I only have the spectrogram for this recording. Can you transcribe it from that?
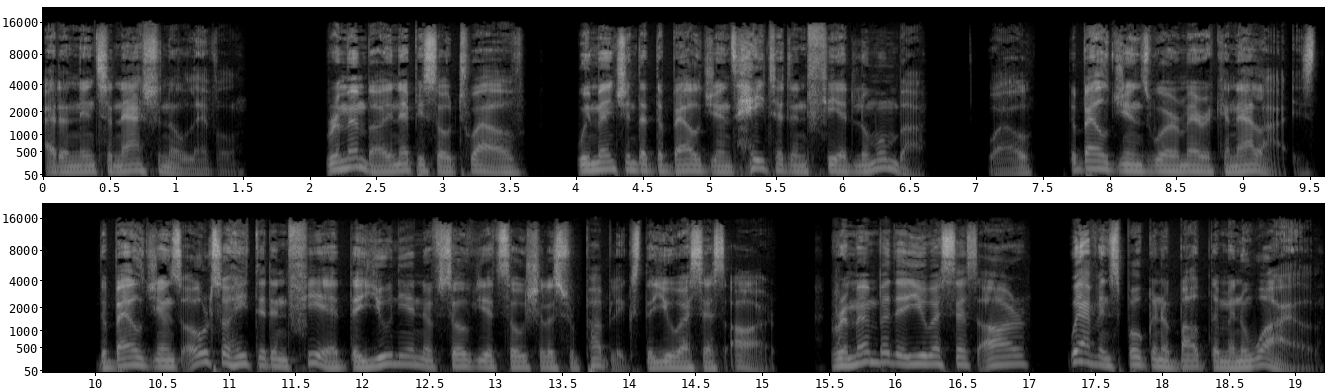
at an international level. Remember, in episode 12, we mentioned that the Belgians hated and feared Lumumba. Well, the Belgians were American allies. The Belgians also hated and feared the Union of Soviet Socialist Republics, the USSR. Remember the USSR? We haven't spoken about them in a while.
